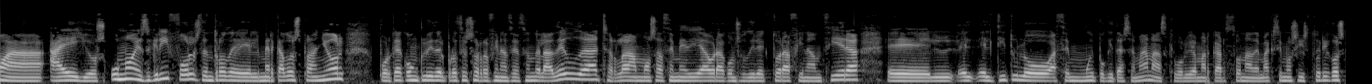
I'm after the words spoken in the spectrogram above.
A, ellos. Uno es Grifols dentro del mercado español porque ha concluido el proceso de refinanciación de la deuda. Charlábamos hace media hora con su directora financiera. el, título hace muy poquitas semanas que volvió a marcar zona de máximos históricos.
